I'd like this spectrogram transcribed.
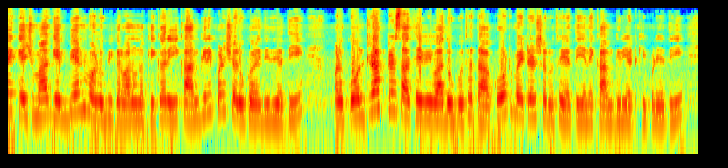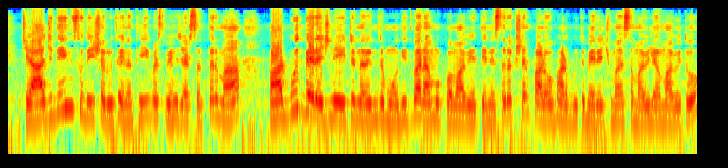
પેકેજમાં ગેબિયન વોલ ઊભી કરવાનું નક્કી કરી કામગીરી પણ શરૂ કરી દીધી હતી. પણ કોન્ટ્રાક્ટર સાથે વિવાદ ઊભો થતાં કોર્ટ મેટર શરૂ થઈ હતી અને કામગીરી અટકી પડી હતી, જે આજ દિન સુધી શરૂ થઈ નથી. વર્ષ બે હજાર સત્તરમાં ભાડભૂત બેરેજની ઈટ નરેન્દ્ર મોદી દ્વારા મૂકવામાં આવી હતી અને સંરક્ષણ પાળો ભાડભૂત બેરેજમાં સમાવી લેવામાં આવ્યો હતો.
